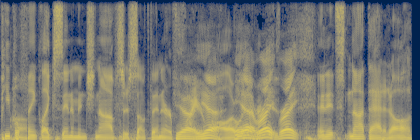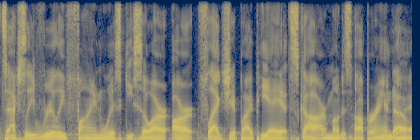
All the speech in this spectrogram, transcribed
people think like cinnamon schnapps or something or Yeah, yeah. Or Yeah, right, right. And it's not that at all. It's actually really fine whiskey. So our our flagship IPA at Ska, our Modus Operandi, Yeah.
